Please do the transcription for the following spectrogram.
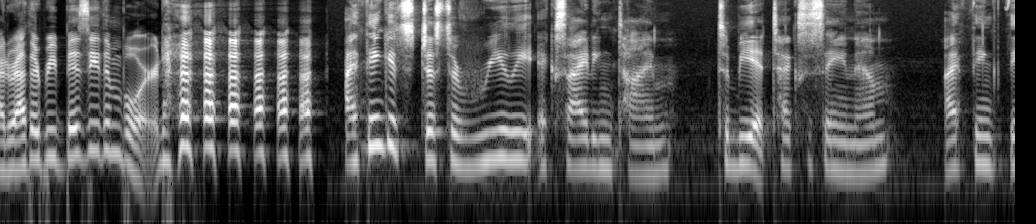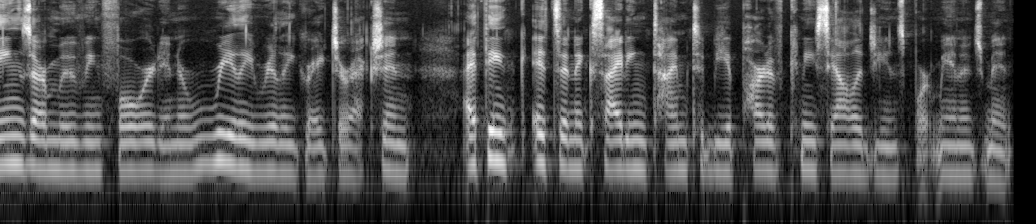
I'd rather be busy than bored. I think it's just a really exciting time to be at Texas A&M. I think things are moving forward in a really, really great direction. I think it's an exciting time to be a part of kinesiology and sport management.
